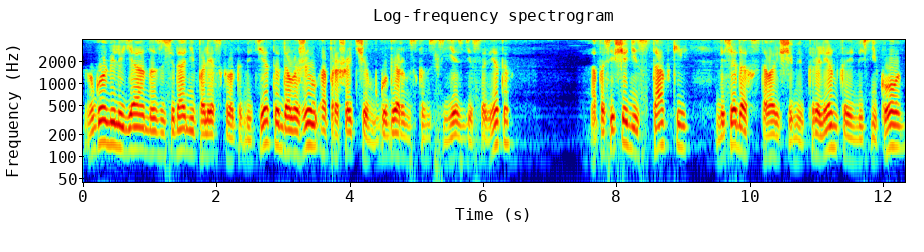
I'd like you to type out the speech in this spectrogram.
В Гомеле я на заседании Полесского комитета доложил о прошедшем губернском съезде Советов, о посещении Ставки, беседах с товарищами Крыленко и Мясниковым,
